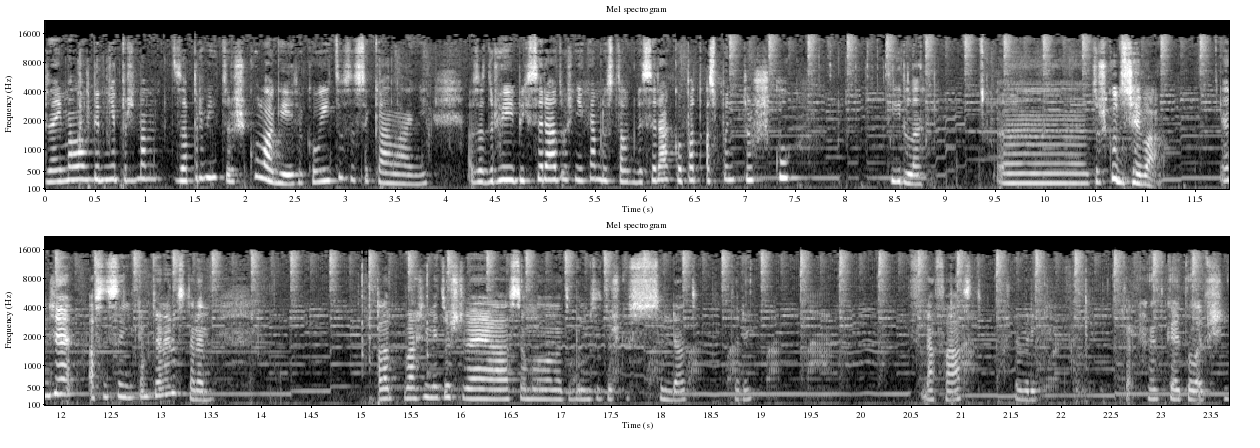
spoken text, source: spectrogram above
Zajímalo by mě, proč mám za prvý trošku lagy, takový to zasekávání. A za druhý bych se rád už někam dostal, kde se dá kopat aspoň trošku týdle. Uh, trošku dřeva. Jenže asi se nikam to nedostanem. Ale vážně mi to štve, já se omlouvám, to budu muset trošku sundat. Tady. Na fast. Dobrý. Tak hnedka je to lepší.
